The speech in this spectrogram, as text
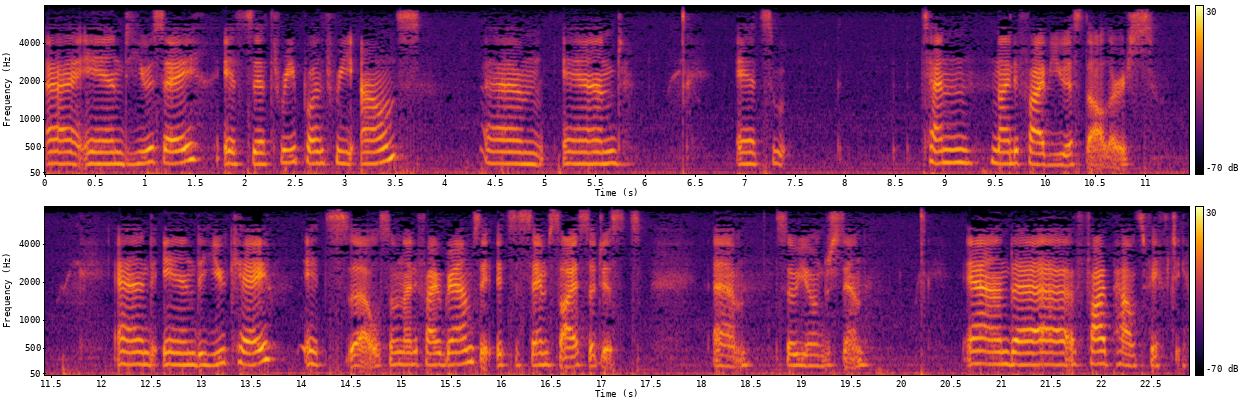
Uh, in USA, it's a 3.3 ounce um, and it's 10.95 US dollars. And in the UK, it's uh, also 95 grams. It, it's the same size, so just um, so you understand. And uh, five pounds fifty.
